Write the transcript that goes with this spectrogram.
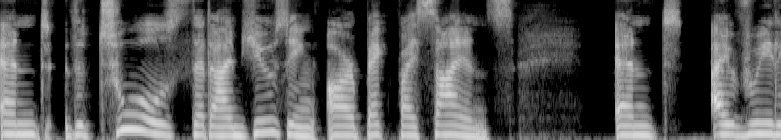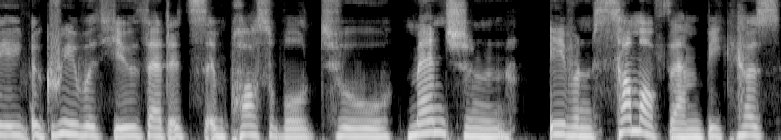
And the tools that I'm using are backed by science. And I really agree with you that it's impossible to mention even some of them because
